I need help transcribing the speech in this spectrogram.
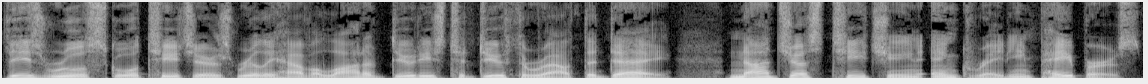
these rural school teachers really have a lot of duties to do throughout the day, not just teaching and grading papers.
